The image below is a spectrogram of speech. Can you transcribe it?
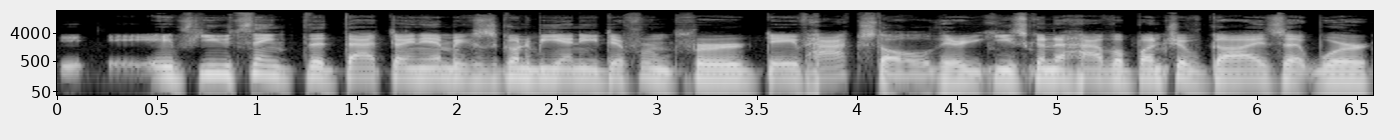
if you think that that dynamic is going to be any different for Dave Hakstol, there he's going to have a bunch of guys that were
